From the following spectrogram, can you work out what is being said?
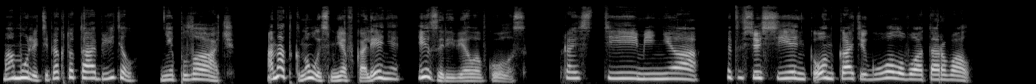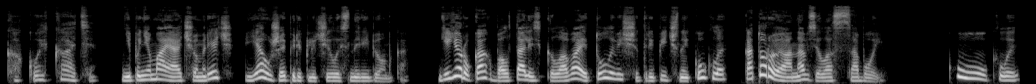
Мамуля, тебя кто-то обидел? Не плачь. Она ткнулась мне в колени и заревела в голос. Прости меня. Это все Сенька, он Кате голову оторвал. Какой Кате? Не понимая, о чем речь, я уже переключилась на ребенка. В ее руках болтались голова и туловище тряпичной куклы, которую она взяла с собой. Куклы,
